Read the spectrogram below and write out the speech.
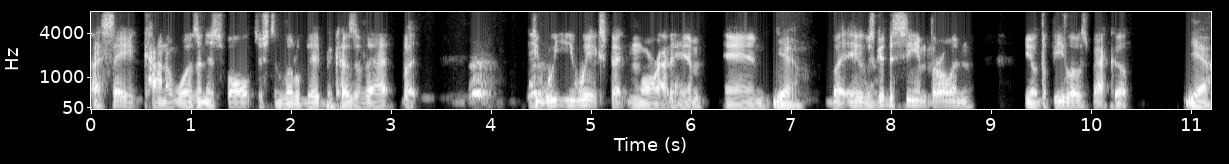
I say it kind of wasn't his fault, just a little bit because of that, but he, we we expect more out of him, and Yeah. but it was good to see him throwing, you know, the velos back up Yeah.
